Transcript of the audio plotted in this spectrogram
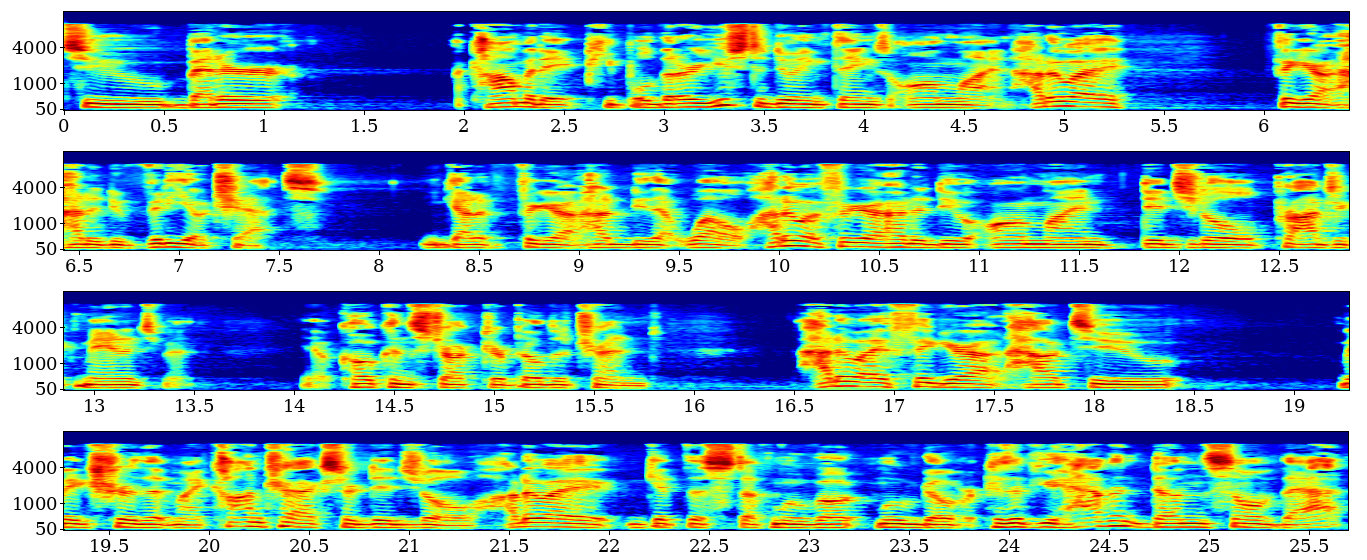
to better accommodate people that are used to doing things online? How do I figure out how to do video chats? You got to figure out how to do that well. How do I figure out how to do online digital project management? You know, co-constructor, trend. How do I figure out how to make sure that my contracts are digital? How do I get this stuff move out, moved over? Because if you haven't done some of that,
